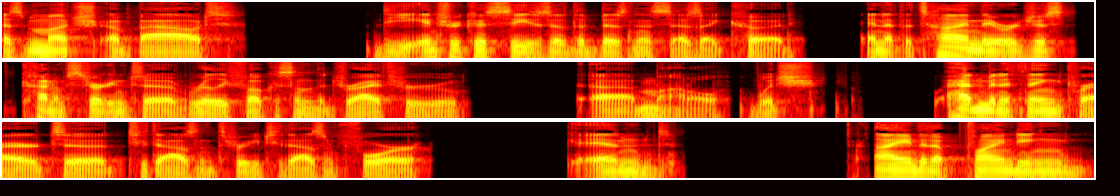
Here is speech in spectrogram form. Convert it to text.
as much about the intricacies of the business as I could. And at the time, they were just kind of starting to really focus on the drive-through uh, model, which hadn't been a thing prior to 2003, 2004. And I ended up finding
